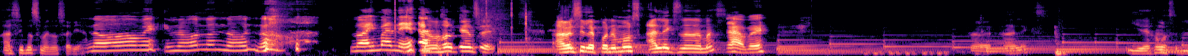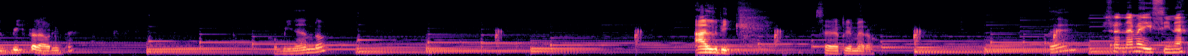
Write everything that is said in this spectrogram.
Así más o menos sería. no, me, no, no, no, no. No hay manera. A lo mejor quédense. A ver si le ponemos Alex nada más. A ver. Alex. Y dejamos el Víctor ahorita. Combinando. Alvic. Se ve primero. ¿Eh? Suena a medicina.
